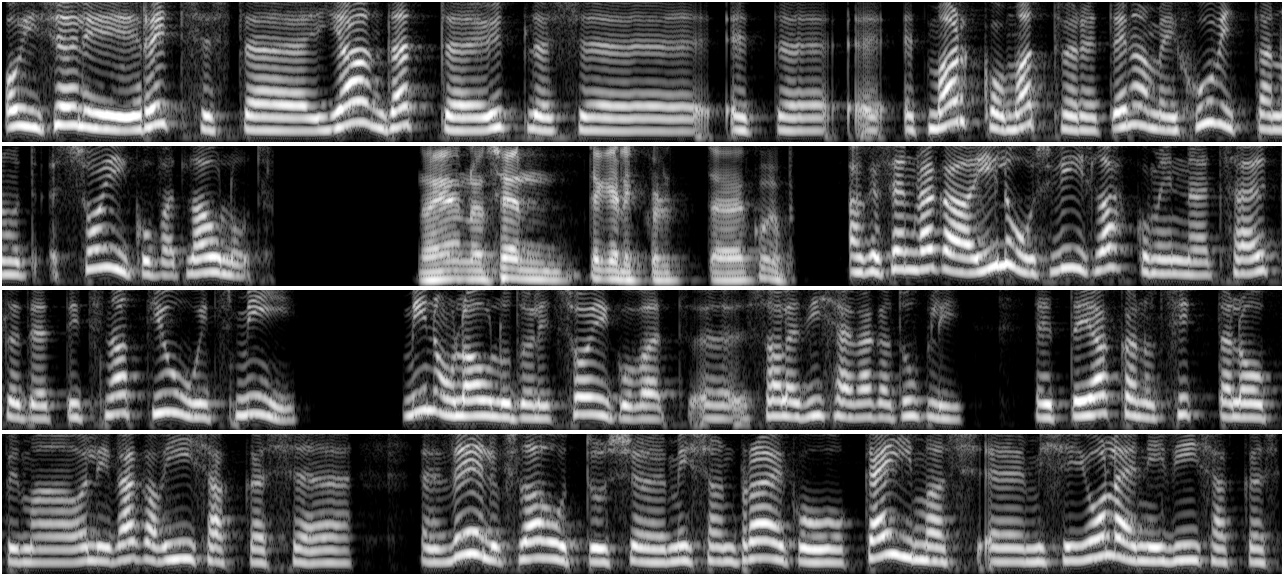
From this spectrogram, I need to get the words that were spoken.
oi, see oli rets, sest äh, Jaan Tätte ütles, äh, et, äh, et Marko Matveret enam ei huvitanud soiguvad laulud. nojah, no see on tegelikult kurb. aga see on väga ilus viis lahku minna, et sa ütled, et it's not you, it's me minu laulud olid soiguvad, sa oled ise väga tubli, et ei hakanud sitta loopima, oli väga viisakas. veel üks lahutus, mis on praegu käimas, mis ei ole nii viisakas.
